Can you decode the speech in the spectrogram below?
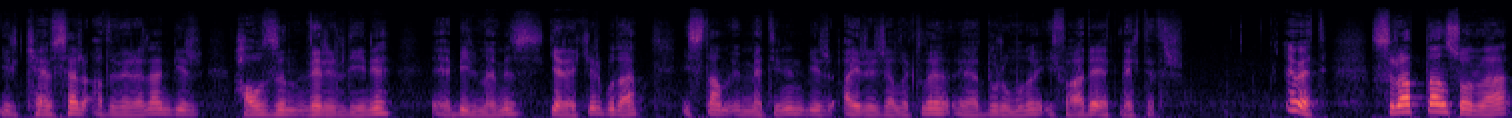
bir Kevser adı verilen bir havzın verildiğini e, bilmemiz gerekir. Bu da İslam ümmetinin bir ayrıcalıklı e, durumunu ifade etmektedir. Evet sırattan sonra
